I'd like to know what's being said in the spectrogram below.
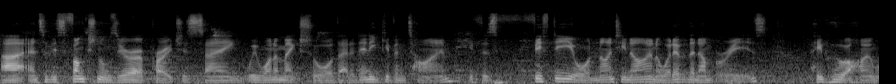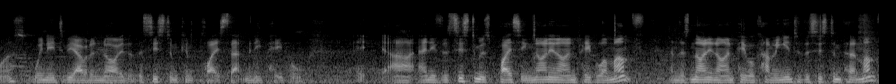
Uh, and so this functional zero approach is saying we want to make sure that at any given time, if there's 50 or 99 or whatever the number is, people who are homeless, we need to be able to know that the system can place that many people. Uh, and if the system is placing 99 people a month and there's 99 people coming into the system per month,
